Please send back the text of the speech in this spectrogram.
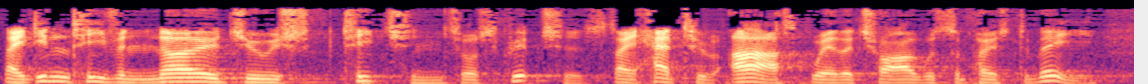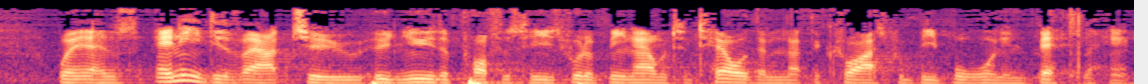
They didn't even know Jewish teachings or scriptures. They had to ask where the child was supposed to be. Whereas any devout Jew who knew the prophecies would have been able to tell them that the Christ would be born in Bethlehem.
